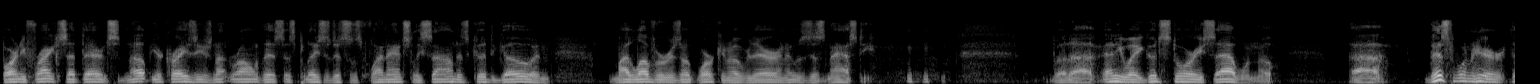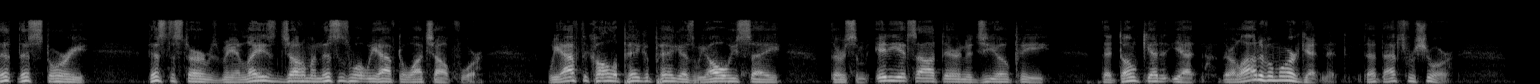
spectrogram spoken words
Barney Frank sat there and said, "Nope, you're crazy. There's nothing wrong with this. This place is this is financially sound. It's good to go." And my lover is up working over there, and it was just nasty. but uh, anyway, good story, sad one though. Uh, this one here, this, this story, this disturbs me. And ladies and gentlemen, this is what we have to watch out for. We have to call a pig a pig, as we always say. There's some idiots out there in the GOP that don't get it yet. There, are a lot of them are getting it. That, that's for sure.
